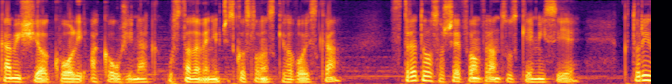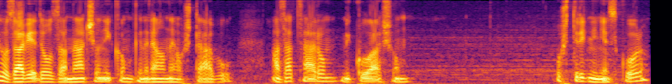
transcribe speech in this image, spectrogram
kam išiel kvôli ako už inak ustanoveniu Československého vojska, Stretol so šéfom francúzskej misie, ktorý ho zaviedol za náčelníkom generálneho štábu a za cárom Mikulášom. O 4 dní neskôr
